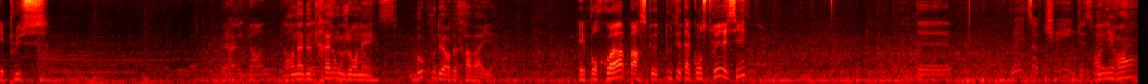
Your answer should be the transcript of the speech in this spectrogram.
et plus. On a de très longues journées, beaucoup d'heures de travail. Et pourquoi? Parce que tout est à construire ici? En Iran,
